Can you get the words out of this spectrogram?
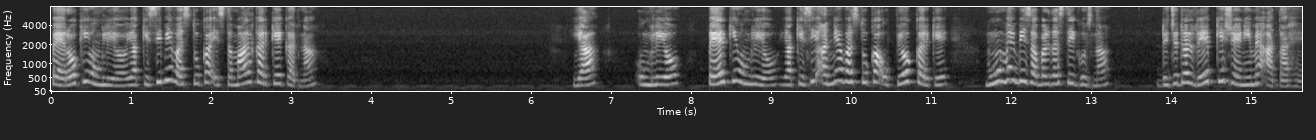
पैरों की उंगलियों या किसी भी वस्तु का इस्तेमाल करके करना। या उंगलियों, पैर की उंगलियों या किसी अन्य वस्तु का उपयोग करके मुँह में भी ज़बरदस्ती घुसना डिजिटल रेप की श्रेणी में आता है।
